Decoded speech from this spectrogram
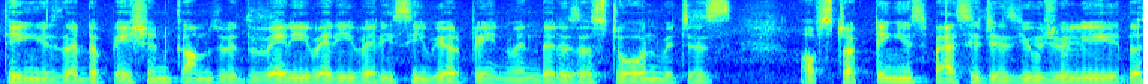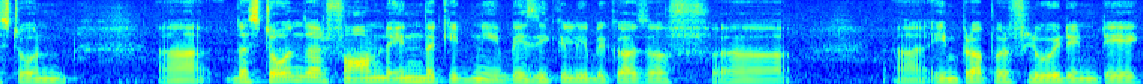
thing is that the patient comes with very, very, very severe pain when there is a stone which is obstructing his passages. Usually, the stone, uh, the stones are formed in the kidney basically because of uh, uh, improper fluid intake,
